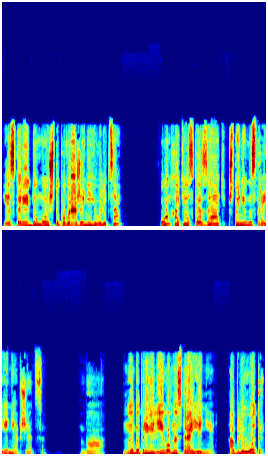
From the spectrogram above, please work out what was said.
Я скорее думаю, что по выражению его лица он хотел сказать, что не в настроении общаться. Ба, мы бы привели его в настроение, а Блюотер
